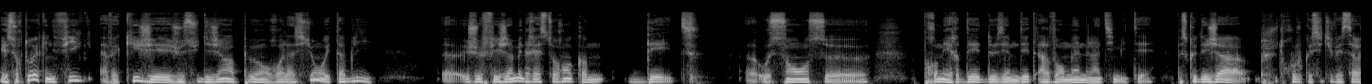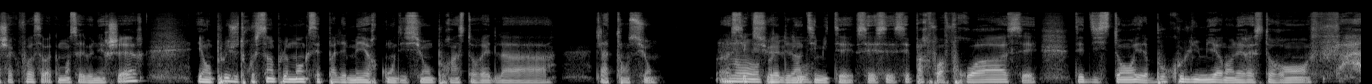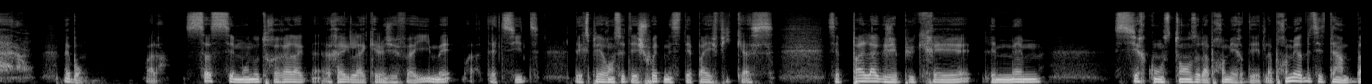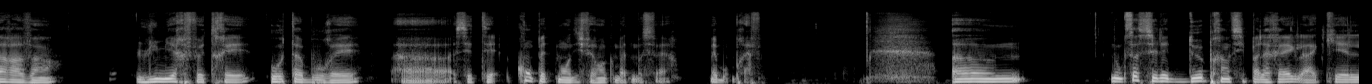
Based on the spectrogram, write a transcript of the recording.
et surtout avec une fille avec qui je suis déjà un peu en relation établie. Euh, je fais jamais de restaurant comme date euh, au sens première date, deuxième date avant même l'intimité. Parce que déjà, je trouve que si tu fais ça à chaque fois, ça va commencer à devenir cher. Et en plus, je trouve simplement que c'est pas les meilleures conditions pour instaurer de la, de la tension. euh, Non, sexuelle tout. l'intimité. C'est- parfois froid, c'est t'es distant, il y a beaucoup de lumière dans les restaurants. Ah, non. Mais bon, voilà. Ça, c'est mon autre règle, règle à laquelle j'ai failli, mais voilà, that's it. L'expérience était chouette, mais c'était pas efficace. C'est pas là que j'ai pu créer les mêmes circonstances de la première date. La première date, c'était un bar à vin, lumière feutrée, haut tabouret. Euh, c'était complètement différent comme atmosphère. Mais bon, bref. Euh, donc ça, c'est les deux principales règles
